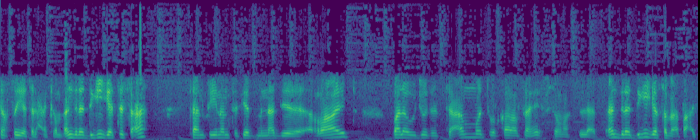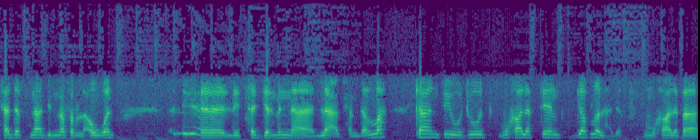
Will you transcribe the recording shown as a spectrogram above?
شخصية الحكم. عندنا الدقيقه تسعة كان في لمسه يد من نادي الرايد ولا وجود التعمد والقرار صحيح في سنة اللعب. عندنا الدقيقة 17 هدف نادي النصر الأول اللي, آه، اللي تسجل منه اللاعب حمد الله. كان في وجود مخالفتين قبل الهدف. مخالفة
